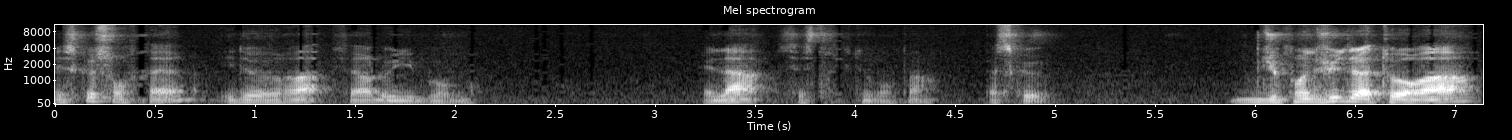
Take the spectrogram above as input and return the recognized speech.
Est-ce que son frère, il devra faire le hiboum? Et là, c'est strictement pas. Parce que, du point de vue de la Torah,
